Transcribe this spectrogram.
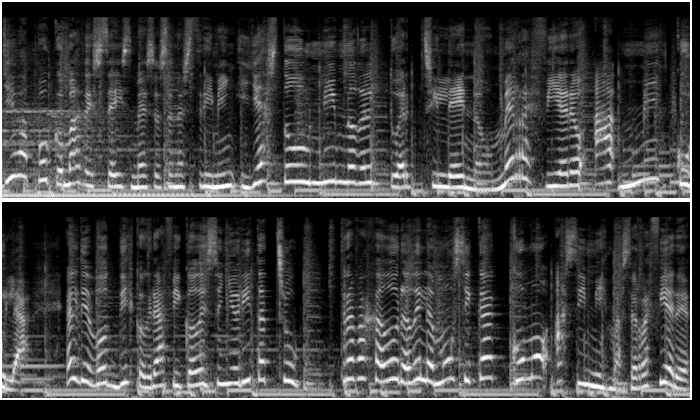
Lleva poco más de seis meses en streaming y ya es todo un himno del twerk chileno. Me refiero a Mi Cula, el debut discográfico de Señorita Chu, trabajadora de la música como a sí misma se refiere,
